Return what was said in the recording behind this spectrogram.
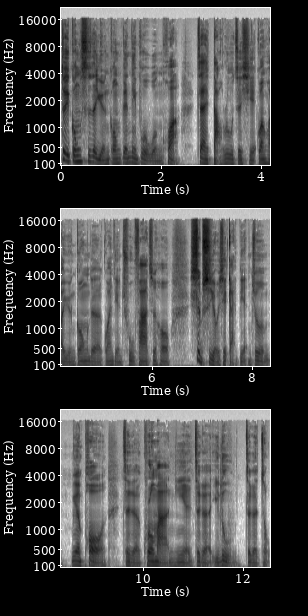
对公司的员工跟内部文化，在导入这些关怀员工的观点出发之后，是不是有一些改变？就因为 Paul 这个 Chroma 你也这个一路这个走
